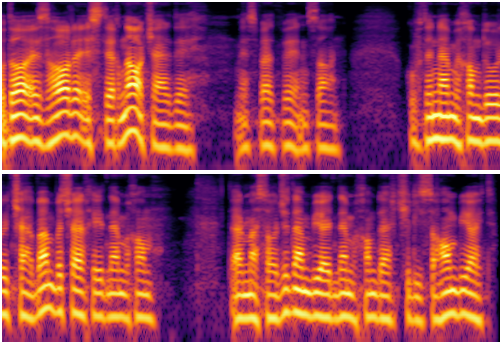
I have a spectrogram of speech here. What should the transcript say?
خدا اظهار استغنا کرده نسبت به انسان. گفته نمی‌خوام دور کعبم بچرخید نمی‌خوام در مساجدم بیاید نمی‌خوام در کلیساهام بیاید.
